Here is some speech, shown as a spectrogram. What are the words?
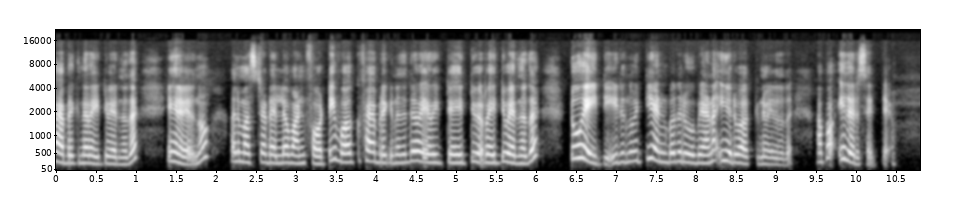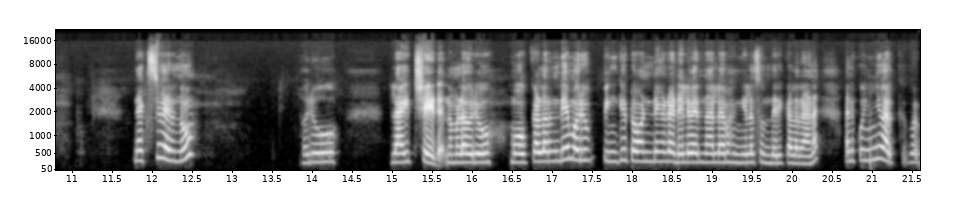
ഫാബ്രിക്കിന്റെ റേറ്റ് വരുന്നത്. ഇങ്ങനെ വരുന്നു. അതിൽ mustard yellow one forty work ഫാബ്രിക്കിന്റെ റേറ്റ് റേറ്റ് വരുന്നത് ടു എയ്റ്റി ഇരുന്നൂറ്റി എൺപത് രൂപയാണ് ഈ ഒരു വർക്കിന് വരുന്നത്. അപ്പോൾ ഇതൊരു സെറ്റ് നെക്സ്റ്റ് വരുന്നു ഒരു ലൈറ്റ് ഷെയ്ഡ് നമ്മളെ ഒരു മോവ് കളറിന്റെയും ഒരു പിങ്ക് ടോണിന്റെയും കൂടെ ഇടയിൽ വരുന്ന നല്ല ഭംഗിയുള്ള സുന്ദരി കളറാണ് അതിന് കുഞ്ഞു വർക്ക്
